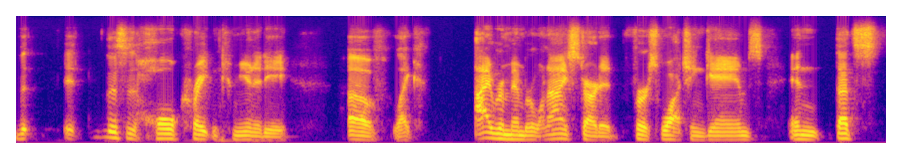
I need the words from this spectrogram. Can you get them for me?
the it. This is whole Creighton community of like. I remember when I started first watching games, and that's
